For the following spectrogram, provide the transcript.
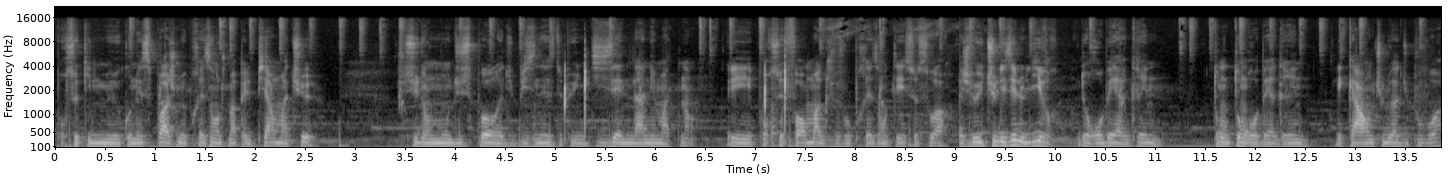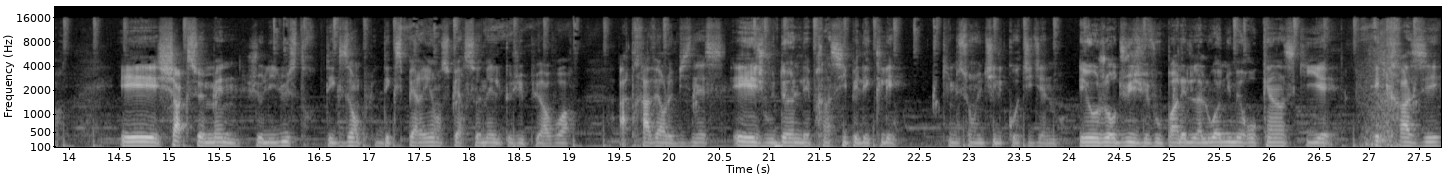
Pour ceux qui ne me connaissent pas, je me présente, je m'appelle Pierre Mathieu. Je suis dans le monde du sport et du business depuis une dizaine d'années maintenant. Et pour ce format que je vais vous présenter ce soir, je vais utiliser le livre de Robert Greene, Tonton Robert Greene, Les 48 lois du pouvoir. Et chaque semaine, je l'illustre d'exemples, d'expériences personnelles que j'ai pu avoir à travers le business. Et je vous donne les principes et les clés qui me sont utiles quotidiennement. Et aujourd'hui, je vais vous parler de la loi numéro 15 qui est écraser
